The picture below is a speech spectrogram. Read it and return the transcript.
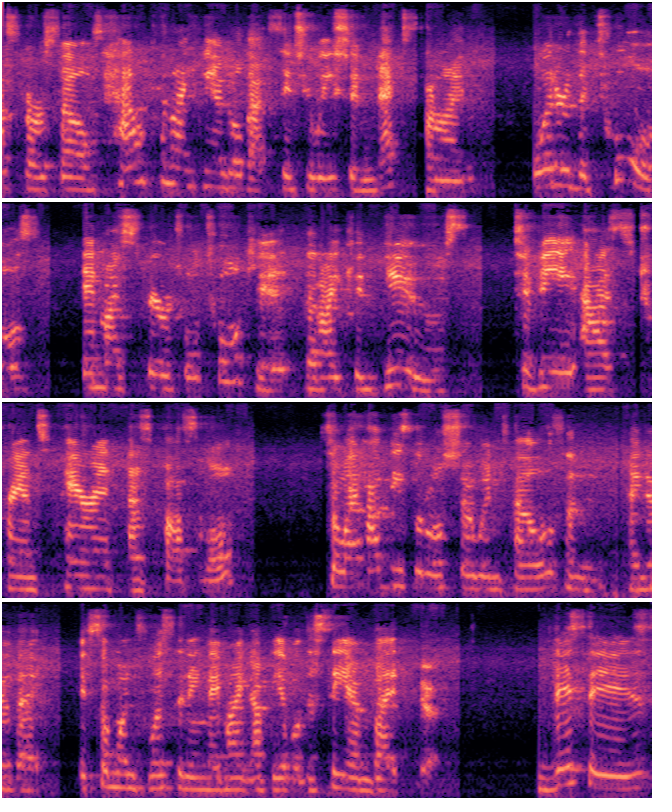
ask ourselves, how can I handle that situation next time? What are the tools in my spiritual toolkit that I can use to be as transparent as possible? So I have these little show and tells, and I know that if someone's listening, they might not be able to see them, but yeah. this is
